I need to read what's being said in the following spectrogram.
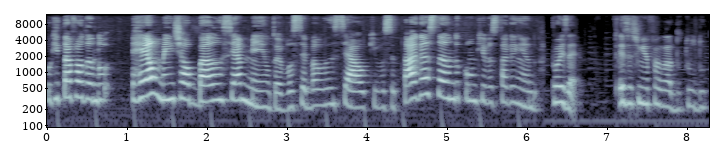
O que tá faltando realmente é o balanceamento, é você balancear o que você tá gastando com o que você tá ganhando. Pois é, eu já tinha falado tudo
